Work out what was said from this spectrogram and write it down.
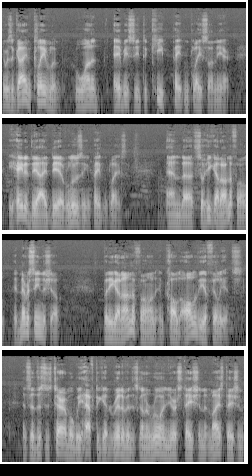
There was a guy in Cleveland who wanted ABC to keep Peyton Place on the air. He hated the idea of losing Peyton Place. And uh, so he got on the phone. He'd never seen the show. But he got on the phone and called all of the affiliates and said, This is terrible. We have to get rid of it. It's going to ruin your station and my station.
